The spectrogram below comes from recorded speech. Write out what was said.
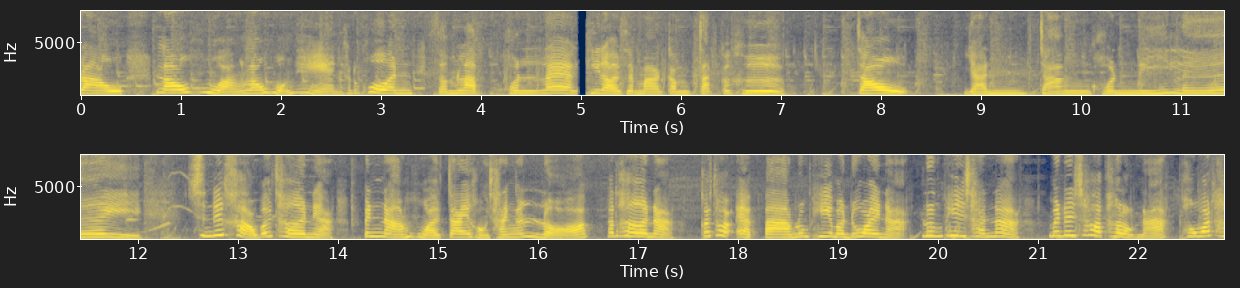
เรา เราหวงเราหวงแหนค่ะทุกคนสำหรับคนแรกที่เราจะมากำจัดก็คือ เจ้ายันจังคนนี้เลย ฉันได้ข่าวว่าเธอเนี่ยเป็นหนามหัวใจของฉันงั้นเหรอ แล้วเธอน่ะ ก็ชอบแอบตามรุ่นพี่มาด้วยน่ะ รุ่นพี่ฉันน่ะ ไม่ได้ชอบเธอหรอกนะ เพราะว่าเธ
